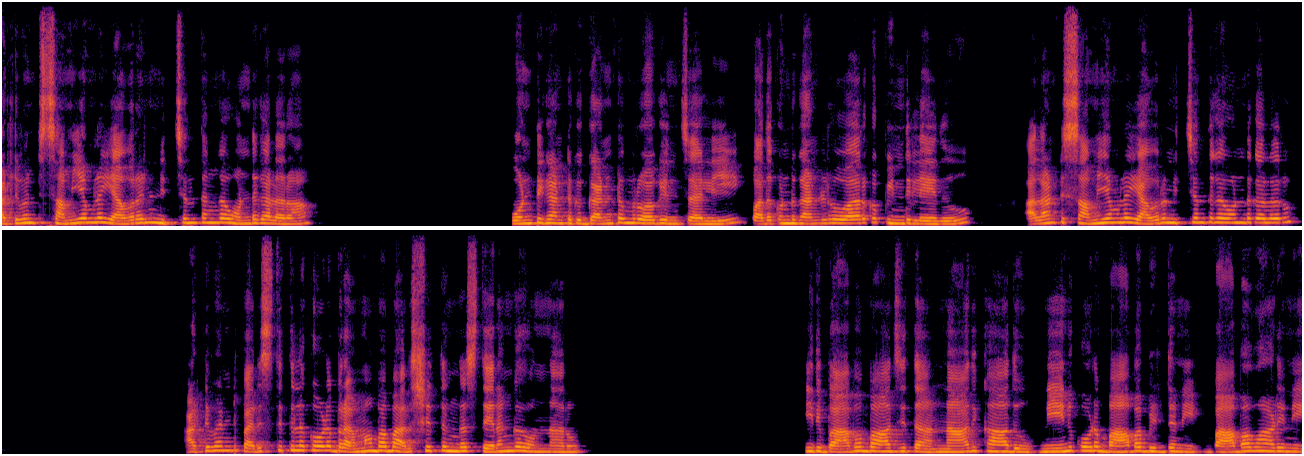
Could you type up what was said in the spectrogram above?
అటువంటి సమయంలో ఎవరైనా నిశ్చింతంగా ఉండగలరా? ఒంటి గంటకు గంట మ్రోగించాలి పదకొండు గంటల వరకు పిండి లేదు. అలాంటి సమయంలో ఎవరు నిశ్చింతగా ఉండగలరు? అటువంటి పరిస్థితుల్లో కూడా బ్రహ్మబాబా హర్షితంగా స్థిరంగా ఉన్నారు. ఇది బాబా బాధ్యత నాది కాదు. నేను కూడా బాబా బిడ్డని బాబా వాడిని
